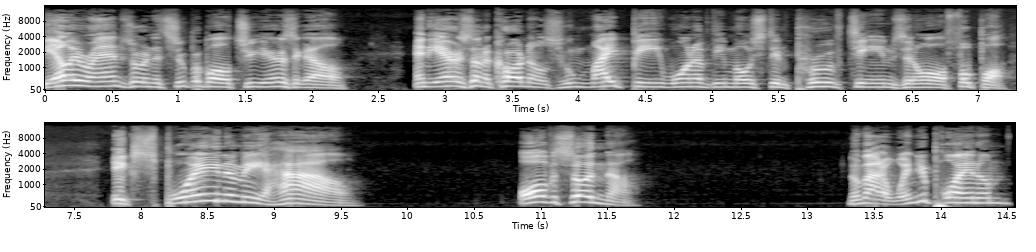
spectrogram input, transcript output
the LA Rams were in the Super Bowl two years ago, and the Arizona Cardinals, who might be one of the most improved teams in all of football. Explain to me how all of a sudden now, no matter when you're playing them,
